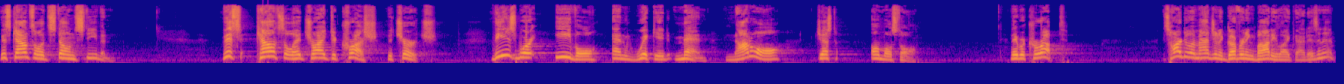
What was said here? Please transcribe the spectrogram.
This council had stoned Stephen. This council had tried to crush the church. These were evil and wicked men. Not all, just almost all. They were corrupt. It's hard to imagine a governing body like that, isn't it?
